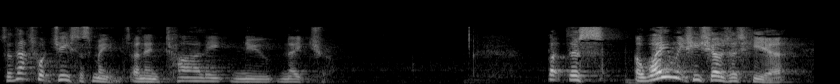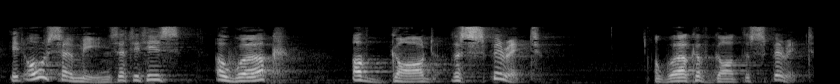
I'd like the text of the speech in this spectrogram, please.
So that's what Jesus means, an entirely new nature. But there's a way in which he shows us here, it also means that it is a work of God the Spirit a work of God the Spirit.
